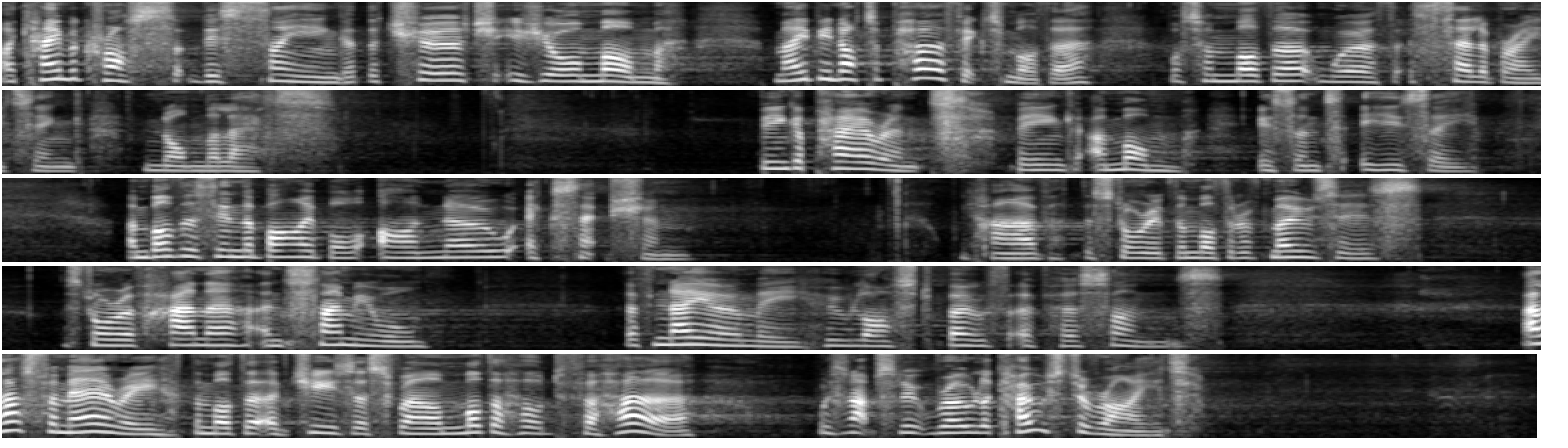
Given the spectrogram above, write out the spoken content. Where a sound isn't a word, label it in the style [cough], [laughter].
I came across this saying that the church is your mum. Maybe not a perfect mother, but a mother worth celebrating nonetheless. Being a parent, being a mum, isn't easy. And mothers in the Bible are no exception. We have the story of the mother of Moses, the story of Hannah and Samuel, of Naomi, who lost both of her sons. And as for Mary, the mother of Jesus, well, motherhood for her was an absolute roller coaster ride.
